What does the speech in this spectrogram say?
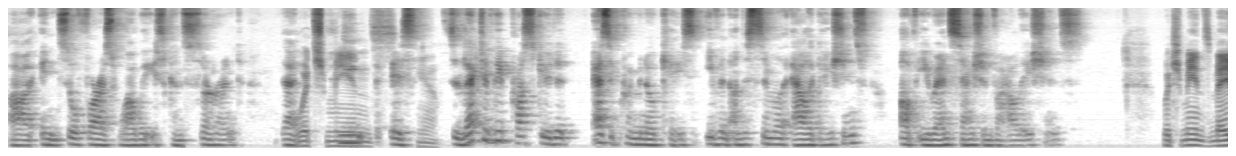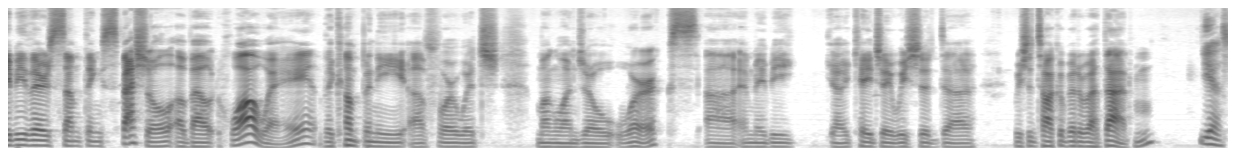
uh, insofar as Huawei is concerned. That which means is yeah. selectively prosecuted as a criminal case, even under similar allegations of Iran sanction violations which means maybe there's something special about Huawei, the company uh, for which Meng Wanzhou works, uh, and maybe uh, KJ, we should uh, we should talk a bit about that. Hmm? Yes.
